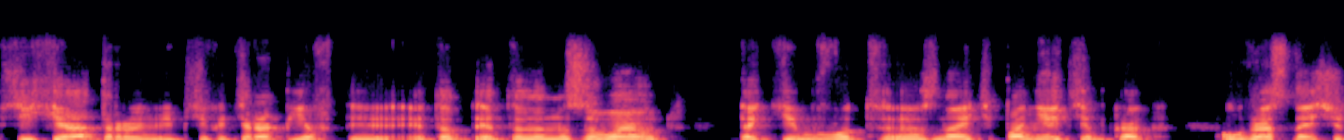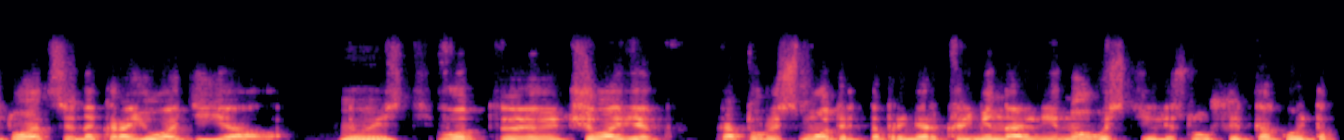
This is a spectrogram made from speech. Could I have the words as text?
психиатры и психотерапевты это, это называют таким вот, знаете, понятием, как ужасная ситуация на краю одеяла. Mm-hmm. То есть вот э, человек, который смотрит, например, криминальные новости или слушает какой-то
